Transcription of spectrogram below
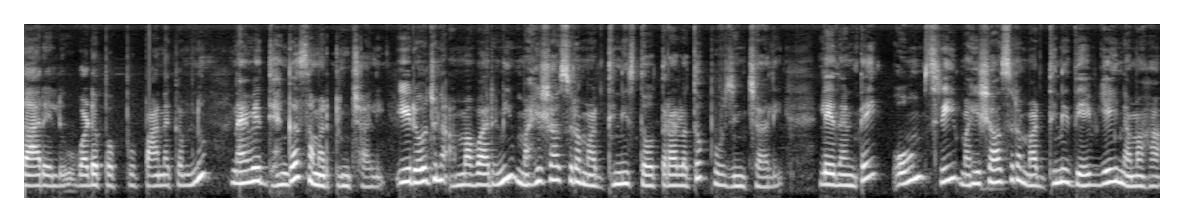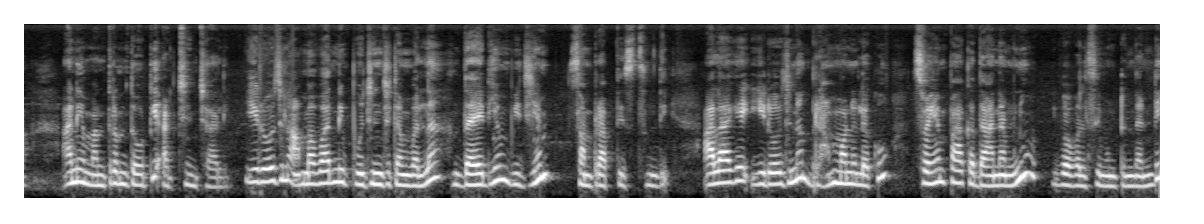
గారెలు వడపప్పు పానకంను నైవేద్యంగా సమర్పించాలి. ఈ రోజున అమ్మవారిని మహిషాసుర మర్దిని స్తోత్రాలతో పూజించాలి. లేదంటే ఓం శ్రీ మహిషాసుర మర్దిని దేవ్యై నమః. అనే మంత్రంతో అర్చించాలి. ఈ రోజున అమ్మవారిని పూజించటం వల్ల ధైర్యం విజయం సంప్రాప్తిస్తుంది. అలాగే ఈ రోజున బ్రాహ్మణులకు స్వయంపాక దానంను ఇవ్వవలసి ఉంటుందండి.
